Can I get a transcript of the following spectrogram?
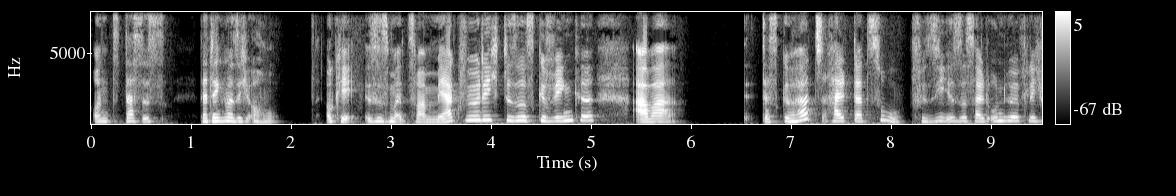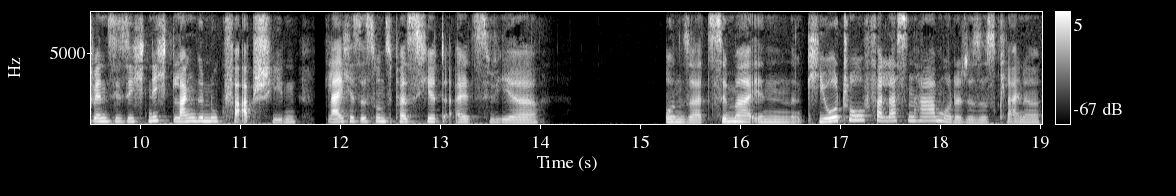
Und das ist, da denkt man sich, oh, okay, es ist zwar merkwürdig, dieses Gewinke, aber das gehört halt dazu. Für sie ist es halt unhöflich, wenn sie sich nicht lang genug verabschieden. Gleiches ist uns passiert, als wir unser Zimmer in Kyoto verlassen haben oder dieses kleine,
